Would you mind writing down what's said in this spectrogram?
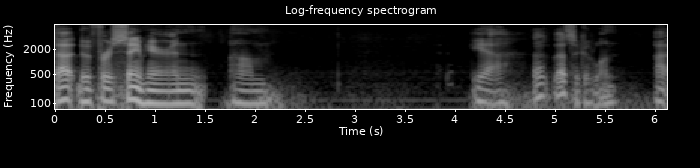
that for same here, and um, yeah, that, that's a good one. I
